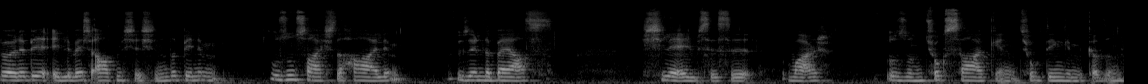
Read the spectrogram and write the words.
böyle bir 55-60 yaşında. Benim uzun saçlı halim. Üzerinde beyaz şile elbisesi var. Uzun, çok sakin, çok dingin bir kadın.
